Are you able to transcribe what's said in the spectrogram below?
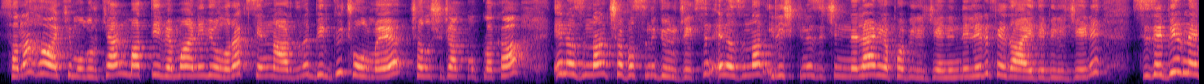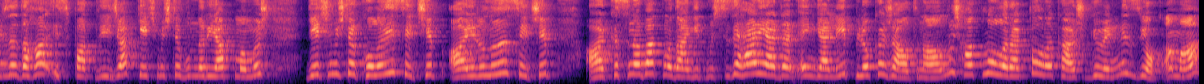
sana hakim olurken maddi ve manevi olarak senin ardına bir güç olmaya çalışacak mutlaka. En azından çabasını göreceksin. En azından ilişkiniz için neler yapabileceğini, neleri feda edebileceğini size bir nebze daha ispatlayacak. Geçmişte bunları yapmamış. Geçmişte kolayı seçip, ayrılığı seçip arkasına bakmadan gitmiş. Sizi her yerden engelleyip blokaj altına almış. Haklı olarak da ona karşı güveniniz yok ama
